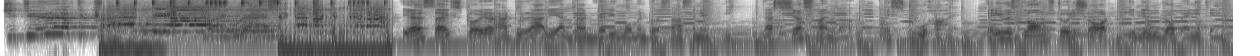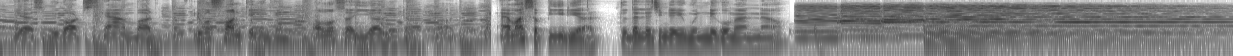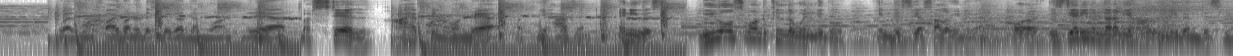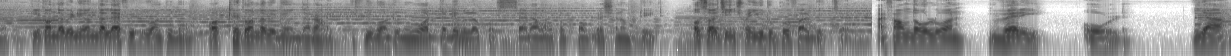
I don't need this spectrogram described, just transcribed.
Yes, the exploiter had to rally at that very moment to assassinate me. That's just my luck. It's too high. Anyways, long story short, he didn't drop anything. Yes, we got scammed, but it was fun killing him. Almost a year later, but am I superior? to the legendary Wendigo man now. Well, 500 is bigger than 1 rare, but still, I have killed 1 rare, but he hasn't. Anyways, do you also want to kill the Wendigo in this year's Halloween event? Or is there even gonna be a Halloween event this year? Click on the video on the left if you want to know, or click on the video on the right if you want to know what the developers said about the progression update. Also, I changed my YouTube profile picture. I found the old one very old. Yeah,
